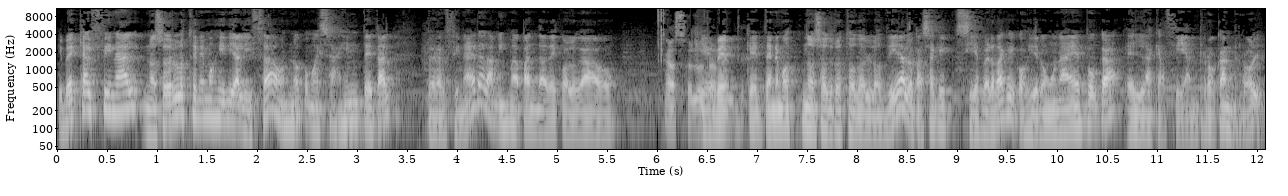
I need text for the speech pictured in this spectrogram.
y ves que al final nosotros los tenemos idealizados, ¿no? Como esa gente tal, pero al final era la misma panda de colgado que, ve- Absolutamente. que tenemos nosotros todos los días. Lo que pasa es que sí es verdad que cogieron una época en la que hacían rock and roll,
